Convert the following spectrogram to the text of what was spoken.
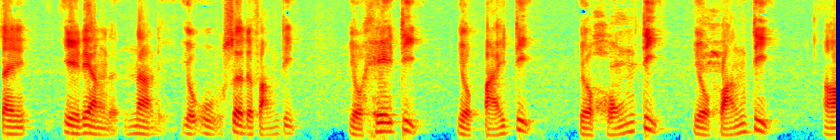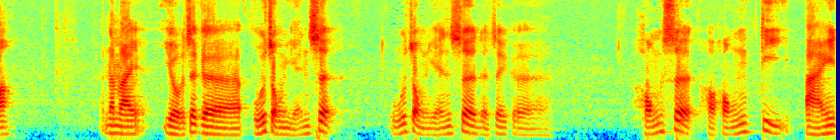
在月亮的那里有五色的房地，有黑地，有白地，有红地，有黄地，啊，那么有这个五种颜色，五种颜色的这个红色和红地、白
